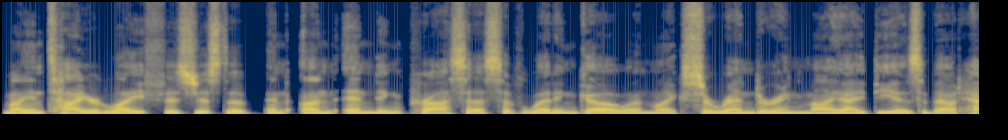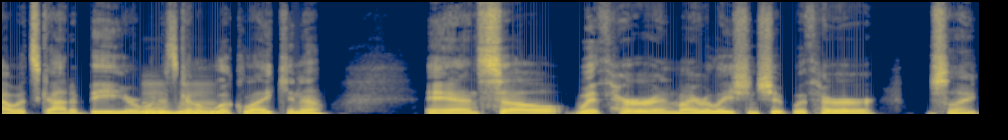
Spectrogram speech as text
my entire life is just a an unending process of letting go and like surrendering my ideas about how it's got to be or what it's going to mm-hmm. look like, you know? And so with her and my relationship with her, it's like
